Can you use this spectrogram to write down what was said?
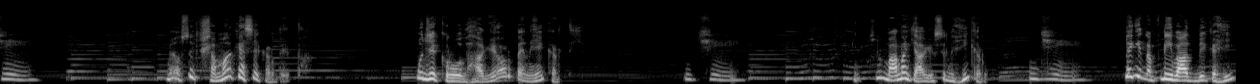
जी। मैं उसे क्षमा कैसे कर देता? मुझे क्रोध आ गया और मैंने ये कर दिया। जी। उसने माना कि आगे से नहीं करूँ। जी। लेकिन अपनी बात भी कही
